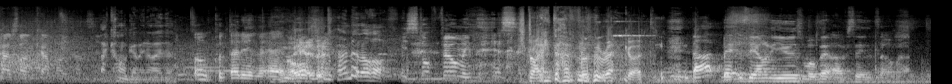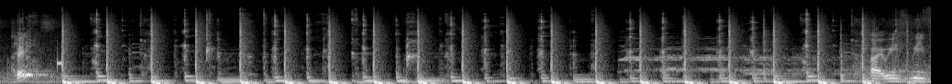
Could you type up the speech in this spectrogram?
catch that on camera. That can't go in either. Don't put that in the air. Turn it off. You stop filming this. Strike that for the record. That bit is the only usable bit I've seen so far. Ready? Alright, we've, we've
